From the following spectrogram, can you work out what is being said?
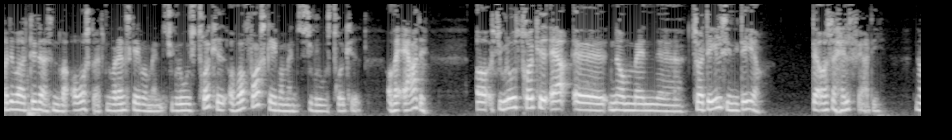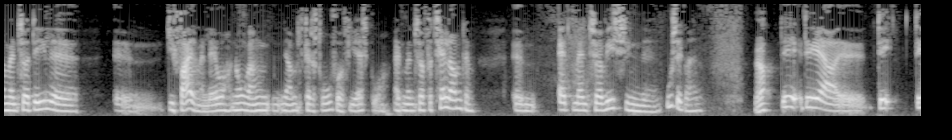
Og det var det, der sådan var overskriften. Hvordan skaber man psykologisk tryghed, og hvorfor skaber man psykologisk tryghed? Og hvad er det? Og psykologisk tryghed er, øh, når man øh, tør dele sine idéer, der også er halvfærdige. Når man tør dele øh, øh, de fejl, man laver, nogle gange nærmest katastrofer og fiaskoer, at man tør fortælle om dem, øh, at man tør vise sin øh, usikkerhed. Ja. Det, det er, øh, det, det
